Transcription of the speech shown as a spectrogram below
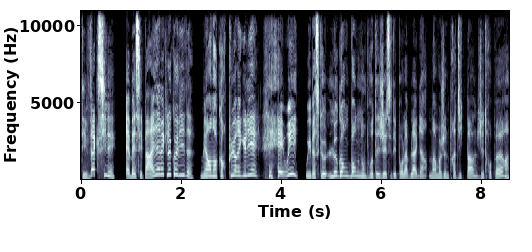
T'es vacciné. Eh ben c'est pareil avec le Covid, mais en encore plus régulier. Eh oui, oui parce que le gangbang non protégé c'était pour la blague. hein. Non moi je ne pratique pas, j'ai trop peur.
